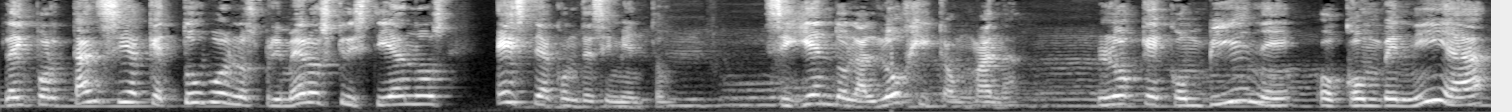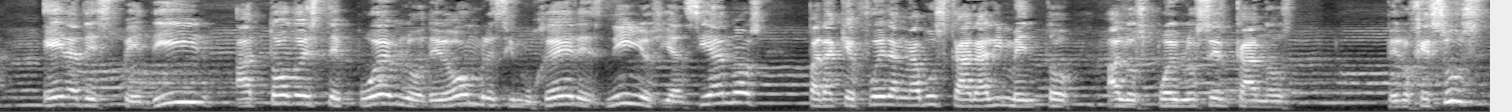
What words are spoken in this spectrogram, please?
la importancia que tuvo en los primeros cristianos este acontecimiento. Siguiendo la lógica humana, lo que conviene o convenía era despedir a todo este pueblo de hombres y mujeres, niños y ancianos para que fueran a buscar alimento a los pueblos cercanos. Pero Jesús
